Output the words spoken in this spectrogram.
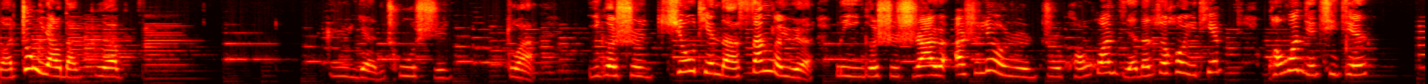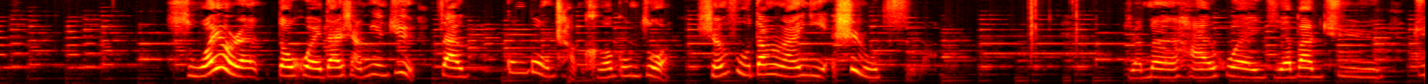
个重要的歌剧演出时段，一个是秋天的三个月，另一个是十二月二十六日至狂欢节的最后一天。狂欢节期间，所有人都会戴上面具，在公共场合工作，神父当然也是如此了。人们还会结伴去。剧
